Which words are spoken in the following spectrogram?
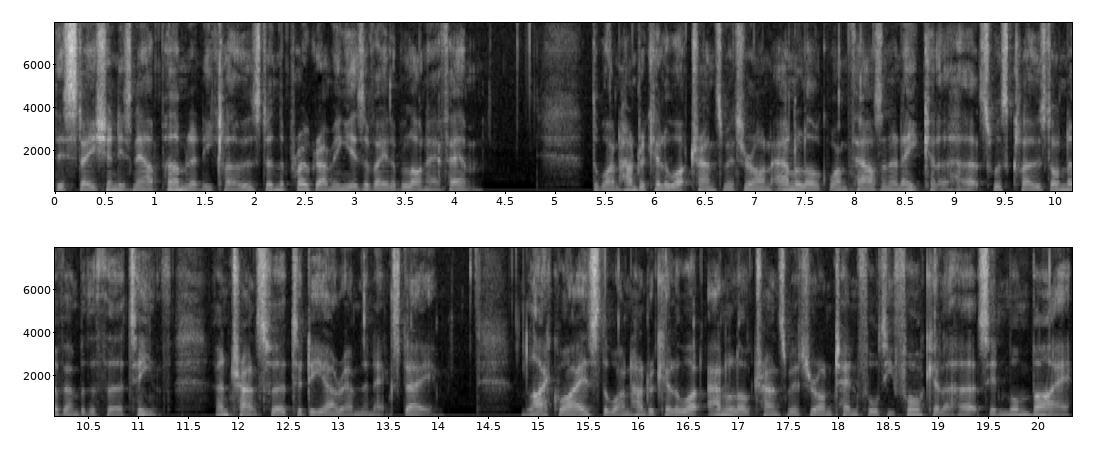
This station is now permanently closed and the programming is available on FM. The 100 kilowatt transmitter on analog 1008 kHz was closed on November the 13th and transferred to DRM the next day. Likewise, the 100 kilowatt analog transmitter on 1044 kHz in Mumbai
